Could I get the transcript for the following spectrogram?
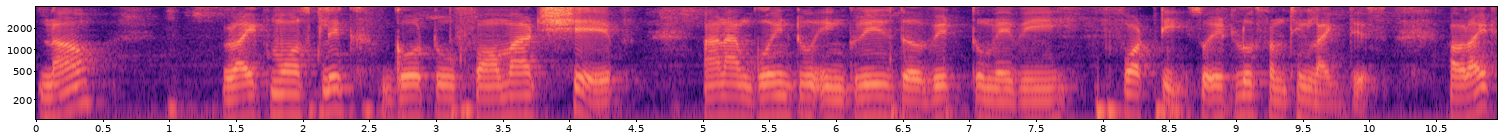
now right mouse click go to format shape and I'm going to increase the width to maybe 40 so it looks something like this. All right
